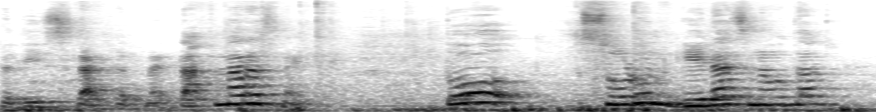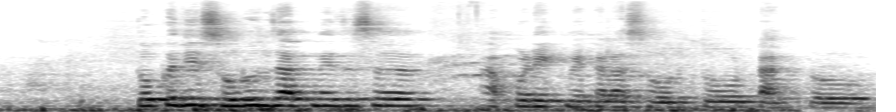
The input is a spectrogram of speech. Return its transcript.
कधीच टाकत नाही टाकणारच नाही. तो सोडून गेलाच नव्हता. तो कधी सोडून जात नाही जसं आपण एकमेकाला सोडतो टाकतो.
